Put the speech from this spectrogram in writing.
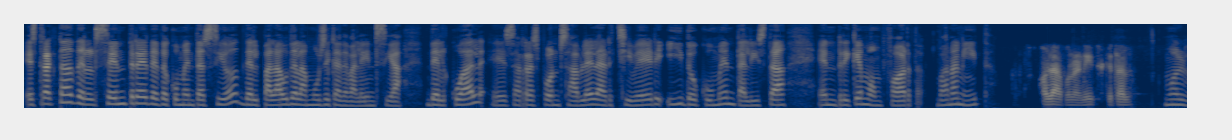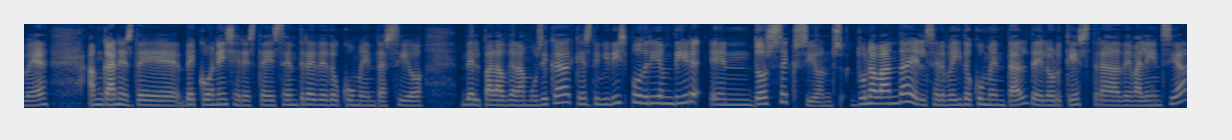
Es tracta del Centre de Documentació del Palau de la Música de València, del qual és responsable l'arxiver i documentalista Enrique Montfort. Bona nit. Hola, bona nit, què tal? Molt bé, amb ganes de, de conèixer este centre de documentació del Palau de la Música, que es divideix, podríem dir, en dos seccions. D'una banda, el servei documental de l'Orquestra de València,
